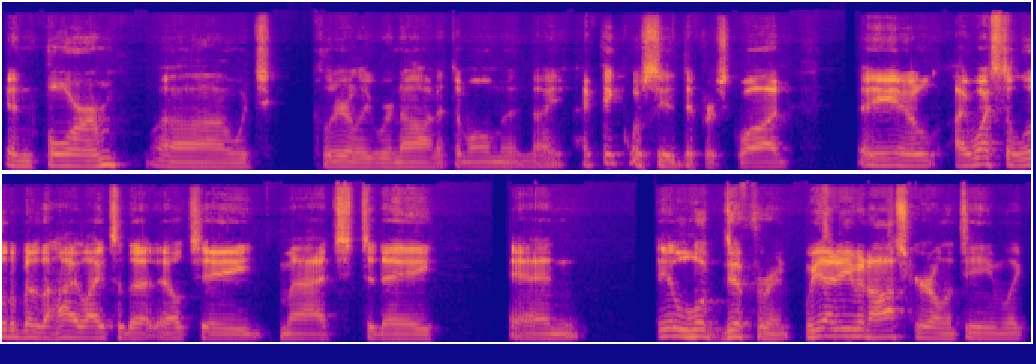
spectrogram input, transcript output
in form, uh, which clearly we're not at the moment, I, I think we'll see a different squad. Uh, You know, I watched a little bit of the highlights of that Elche match today, and it looked different. We had even Oscar on the team, like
